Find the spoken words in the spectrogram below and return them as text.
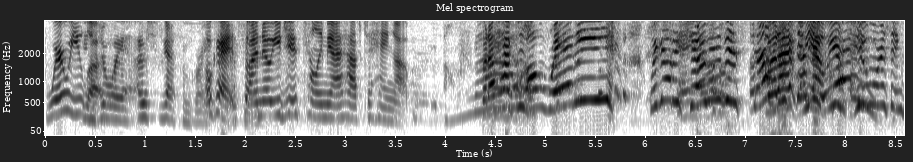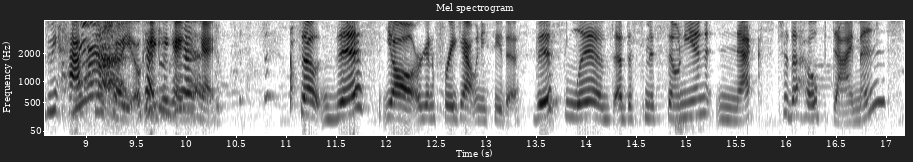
Wear what you love. Enjoy it. Oh, she's got some great. Okay, so I know EJ is telling me I have to hang up. Oh, no, but I have to- already. We got to show you this stuff. But I, yeah, we have two more things we have to show you. Okay, okay, okay, okay. So this, y'all are gonna freak out when you see this. This lives at the Smithsonian next to the Hope Diamond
